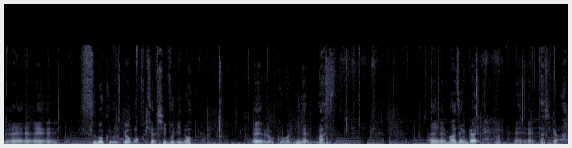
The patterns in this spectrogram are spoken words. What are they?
えー、すごく今日も久しぶりの、えー、録音になります、えまあ、前回、え確か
